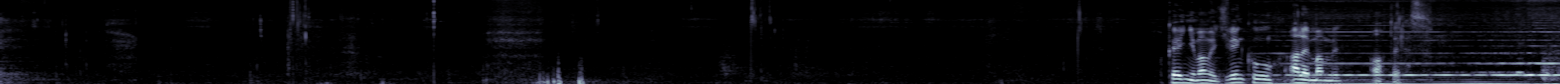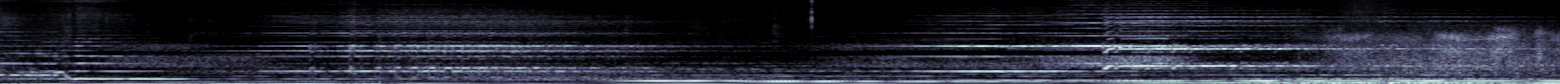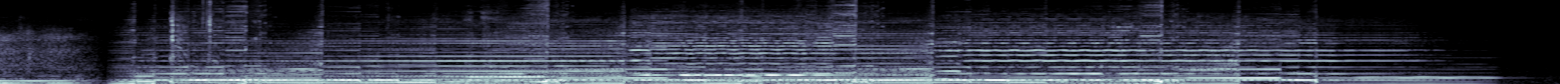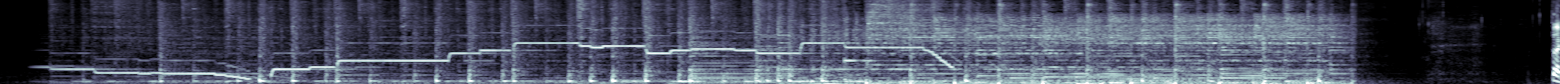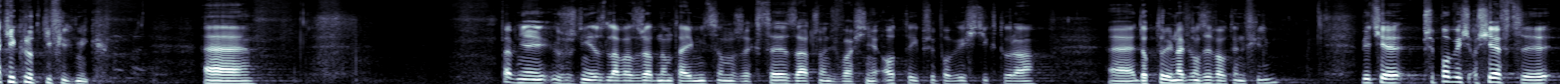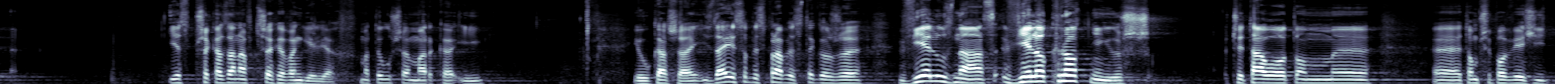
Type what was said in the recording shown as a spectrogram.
Okej, nie mamy dźwięku, ale mamy. O, teraz. Taki krótki filmik. E, pewnie już nie jest dla Was żadną tajemnicą, że chcę zacząć właśnie od tej przypowieści, która, e, do której nawiązywał ten film. Wiecie, przypowieść o siewcy jest przekazana w trzech Ewangeliach: Mateusza, Marka i, i Łukasza. I zdaję sobie sprawę z tego, że wielu z nas wielokrotnie już czytało tą. E, tą przypowieść i,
